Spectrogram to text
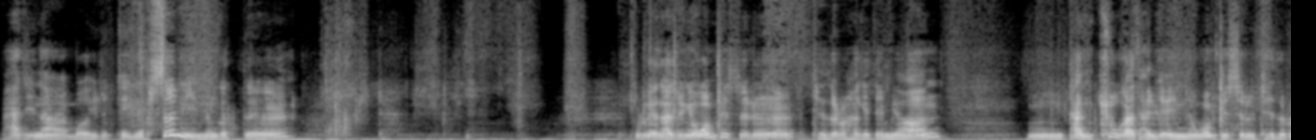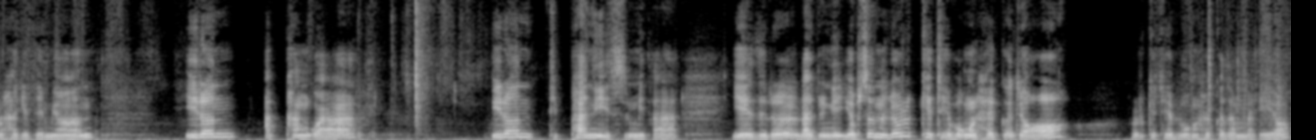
바지나 뭐 이렇게 옆선이 있는 것들 우리가 나중에 원피스를 제대로 하게 되면 음, 단추가 달려 있는 원피스를 제대로 하게 되면 이런 앞판과 이런 뒷판이 있습니다. 얘들을 나중에 옆선을 이렇게 재봉을 할 거죠. 이렇게 재봉을 할 거단 말이에요.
